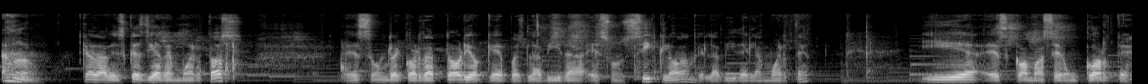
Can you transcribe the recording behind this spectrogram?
cada vez que es Día de Muertos, es un recordatorio que pues la vida es un ciclo de la vida y la muerte. Y es como hacer un corte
